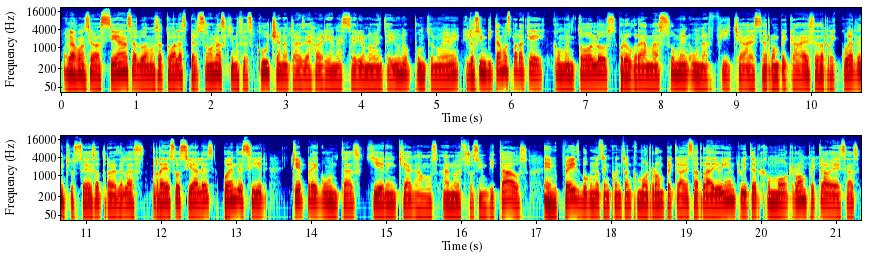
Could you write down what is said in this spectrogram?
Hola Juan Sebastián, saludamos a todas las personas que nos escuchan a través de Javeriana Estéreo 91.9 y los invitamos para que, como en todos los programas, sumen una ficha a este rompecabezas. Recuerden que ustedes a través de las redes sociales pueden decir qué preguntas quieren que hagamos a nuestros invitados. En Facebook nos encuentran como Rompecabezas Radio y en Twitter como Rompecabezas,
